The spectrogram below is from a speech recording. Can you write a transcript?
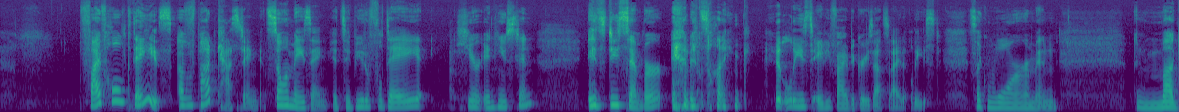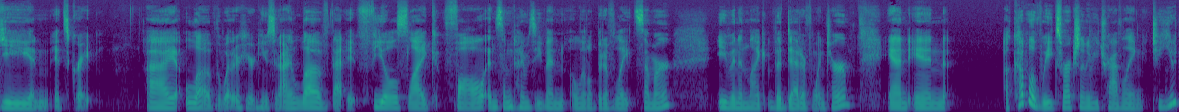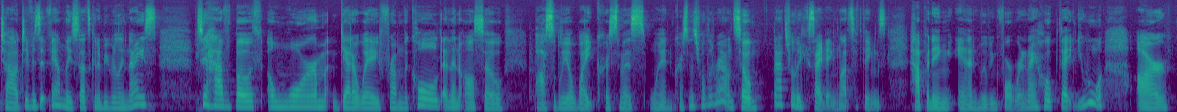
five whole days of podcasting. It's so amazing. It's a beautiful day here in Houston. It's December, and it's like at least 85 degrees outside, at least. It's like warm and and muggy, and it's great. I love the weather here in Houston. I love that it feels like fall and sometimes even a little bit of late summer, even in like the dead of winter. And in a couple of weeks, we're actually going to be traveling to Utah to visit family. So that's going to be really nice to have both a warm getaway from the cold and then also possibly a white Christmas when Christmas rolls around. So that's really exciting. Lots of things happening and moving forward. And I hope that you are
